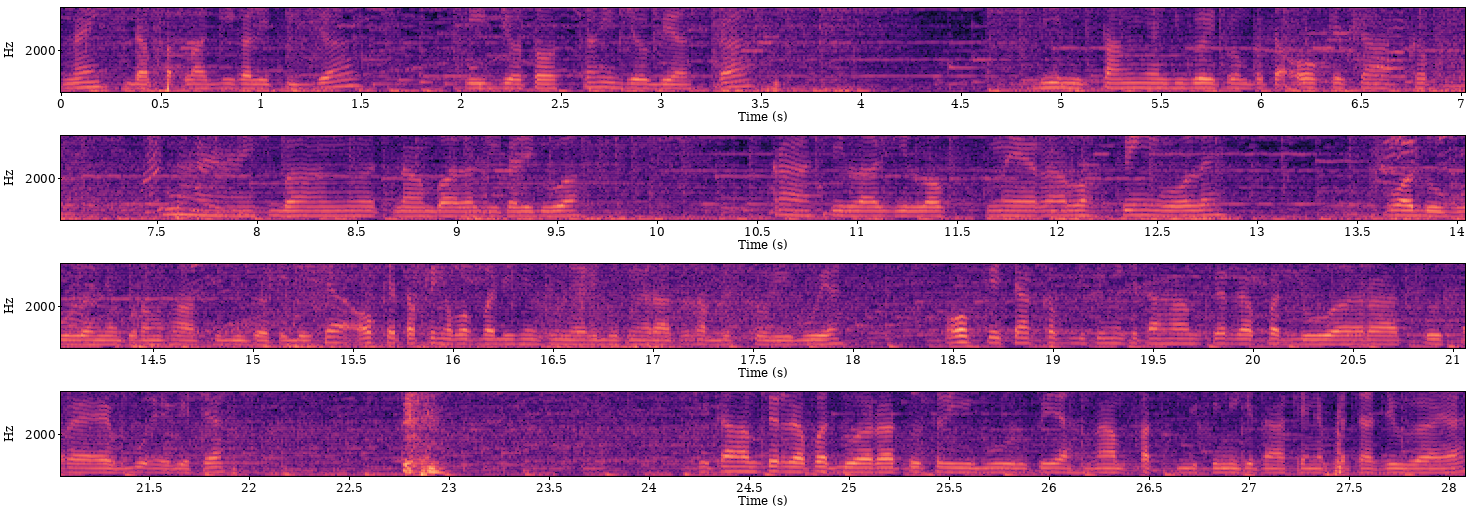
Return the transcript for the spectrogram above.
Nice dapat lagi kali tiga. Hijau toska hijau biasa bintangnya juga itu pecah. Oke cakep. Nice banget. Nambah lagi kali dua. Kasih lagi love merah love pink boleh. Waduh bulannya kurang satu juga tuh guys ya. Oke tapi nggak apa-apa di sini 9.900 sampai 10.000 ya. Oke cakep. Di sini kita hampir dapat 200.000 ya guys ya kita hampir dapat 200 ribu rupiah. Nampak di sini kita akhirnya pecah juga ya.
